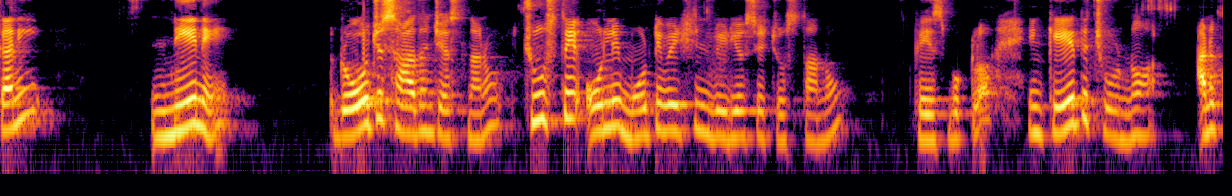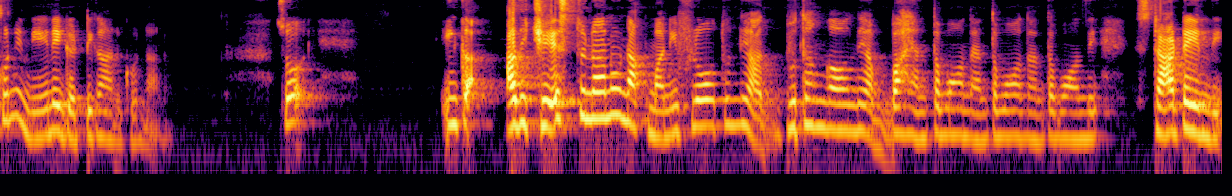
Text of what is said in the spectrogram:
కానీ నేనే రోజు సాధన చేస్తున్నాను. చూస్తే ఓన్లీ మోటివేషన్ వీడియోసే చూస్తాను ఫేస్బుక్లో. ఇంకేది చూడను అనుకుని నేనే గట్టిగా అనుకున్నాను. సో ఇంకా అది చేస్తున్నాను నాకు మనీ ఫ్లో అవుతుంది అద్భుతంగా ఉంది అబ్బా ఎంత బాగుంది ఎంత బాగుంది ఎంత బాగుంది. స్టార్ట్ అయింది.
